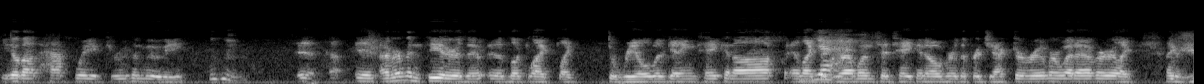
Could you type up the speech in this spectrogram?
You know, about halfway through the movie, Mhm. it, uh, it, I remember in theaters it, it looked like like the reel was getting taken off and like Yes. the gremlins had taken over the projector room or whatever like like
